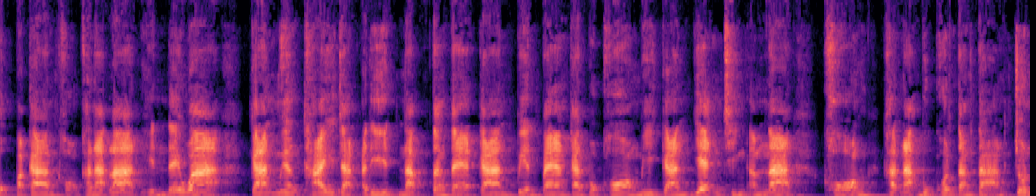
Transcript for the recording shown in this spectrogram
6 ประการของคณะราษฎรเห็นได้ว่า การเมืองไทยจากอดีตนับตั้งแต่การเปลี่ยนแปลงการปกครอง มีการแย่งชิงอำนาจของคณะบุคคลต่างๆ จน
